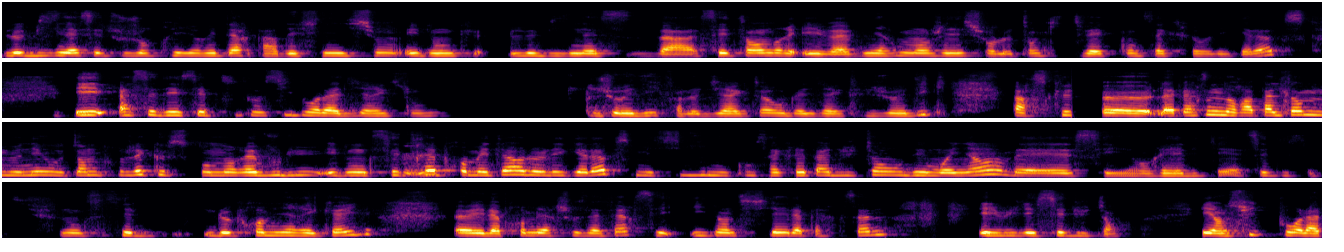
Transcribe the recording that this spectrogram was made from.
le business est toujours prioritaire par définition et donc le business va s'étendre et va venir manger sur le temps qui devait être consacré au LegalOps. Et assez déceptif aussi pour la direction juridique, enfin le directeur ou la directrice juridique, parce que euh, la personne n'aura pas le temps de mener autant de projets que ce qu'on aurait voulu. Et donc c'est très prometteur le LegalOps, mais si vous n'y consacrez pas du temps ou des moyens, ben, c'est en réalité assez déceptif. Donc ça c'est le premier écueil. Euh, et la première chose à faire, c'est identifier la personne et lui laisser du temps. Et ensuite, pour la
